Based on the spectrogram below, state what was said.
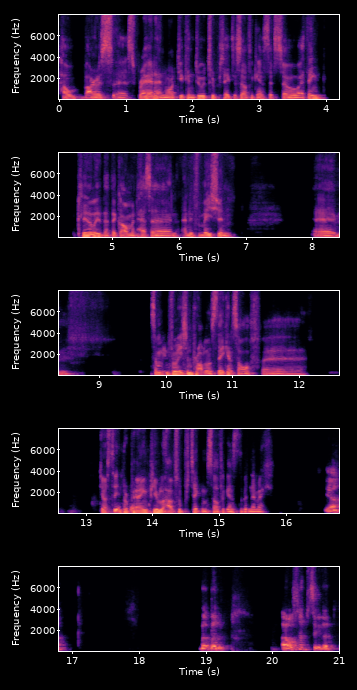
how virus uh, spread and what you can do to protect yourself against it. So I think clearly that the government has a, an information um, some information problems they can solve uh, just in preparing people how to protect themselves against the pandemic. Yeah, but but I also have to say that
